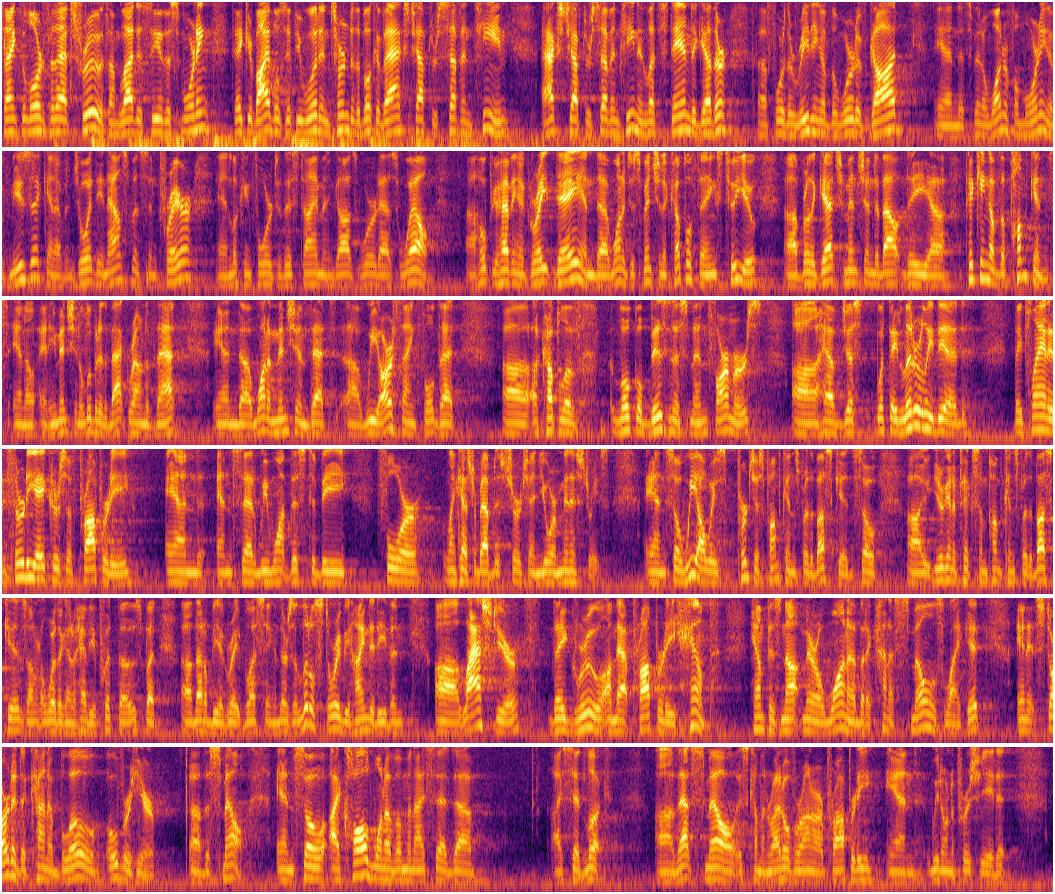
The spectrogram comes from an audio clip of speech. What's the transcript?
Thank the Lord for that truth. I'm glad to see you this morning. Take your Bibles, if you would, and turn to the book of Acts, chapter 17. Acts, chapter 17, and let's stand together uh, for the reading of the Word of God. And it's been a wonderful morning of music, and I've enjoyed the announcements and prayer, and looking forward to this time in God's Word as well. I hope you're having a great day, and I uh, want to just mention a couple things to you. Uh, Brother Goetsch mentioned about the uh, picking of the pumpkins, and, uh, and he mentioned a little bit of the background of that. And I uh, want to mention that uh, we are thankful that uh, a couple of local businessmen, farmers, uh, have just what they literally did. They planted 30 acres of property and, and said, We want this to be for Lancaster Baptist Church and your ministries. And so we always purchase pumpkins for the bus kids. So uh, you're going to pick some pumpkins for the bus kids. I don't know where they're going to have you put those, but uh, that'll be a great blessing. And there's a little story behind it, even. Uh, last year, they grew on that property hemp. Hemp is not marijuana, but it kind of smells like it. And it started to kind of blow over here, uh, the smell. And so I called one of them and I said, uh, I said, look, uh, that smell is coming right over on our property and we don't appreciate it.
